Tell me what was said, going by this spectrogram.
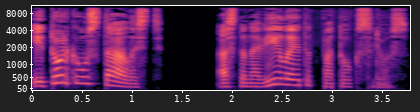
И только усталость остановила этот поток слез.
